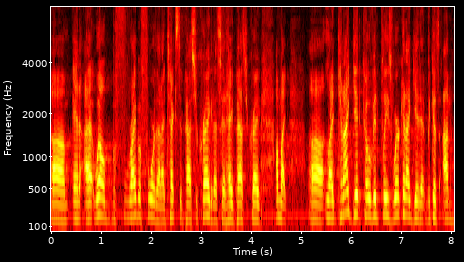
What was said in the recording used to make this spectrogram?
Um, and I, well, right before that, I texted Pastor Craig and I said, hey, Pastor Craig, I'm like, uh, like, can I get COVID, please? Where can I get it? Because I'm,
